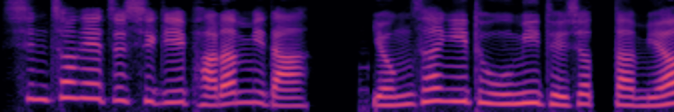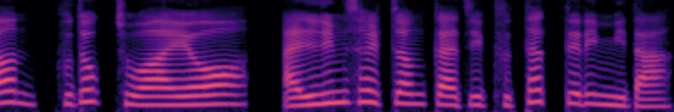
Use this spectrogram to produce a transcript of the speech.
신청해 주시기 바랍니다. 영상이 도움이 되셨다면 구독, 좋아요, 알림 설정까지 부탁드립니다.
